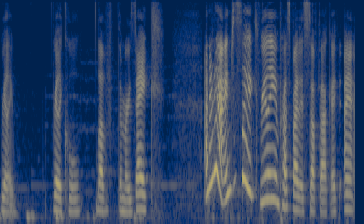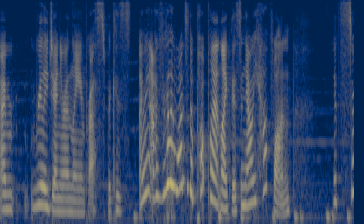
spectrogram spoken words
Really, really cool. Love the mosaic. I don't know. I'm just like really impressed by this stuff back. I, I, am really genuinely impressed because I mean, I really wanted a pot plant like this and now we have one. It's so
